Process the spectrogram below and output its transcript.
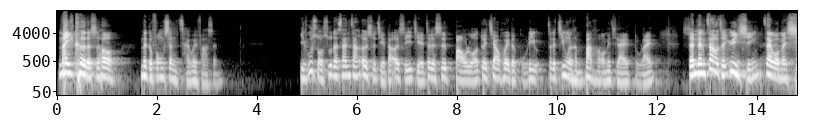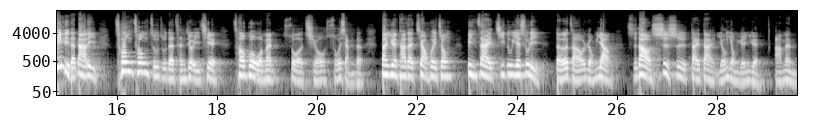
那一刻的时候，那个丰盛才会发生。以弗所书的三章二十节到二十一节，这个是保罗对教会的鼓励。这个经文很棒哈，我们一起来读来。神能照着运行在我们心里的大力，充充足足的成就一切，超过我们所求所想的。但愿他在教会中，并在基督耶稣里得着荣耀，直到世世代代，永永远远。阿门。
